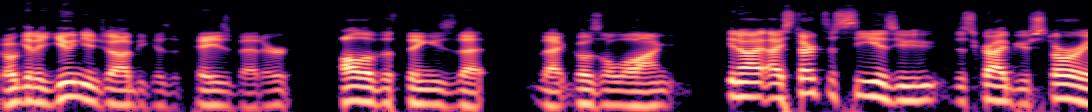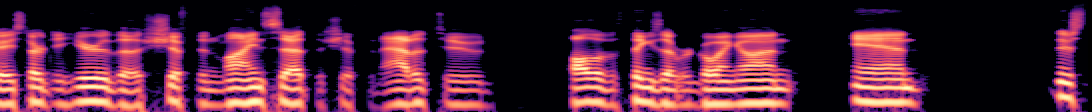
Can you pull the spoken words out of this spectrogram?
go get a union job because it pays better all of the things that that goes along you know I, I start to see as you describe your story i start to hear the shift in mindset the shift in attitude all of the things that were going on and there's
